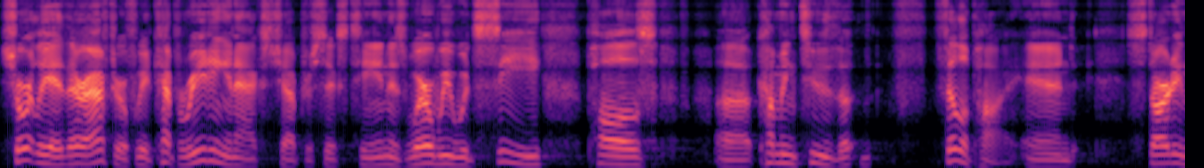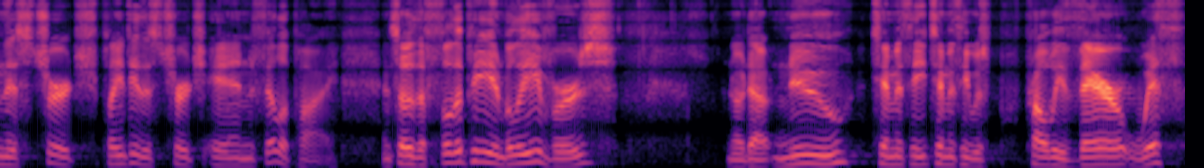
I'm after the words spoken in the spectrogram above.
shortly thereafter, if we had kept reading in Acts chapter 16, is where we would see Paul's uh, coming to the Philippi and starting this church, planting this church in Philippi. And so the Philippian believers, no doubt, knew Timothy. Timothy was probably there with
